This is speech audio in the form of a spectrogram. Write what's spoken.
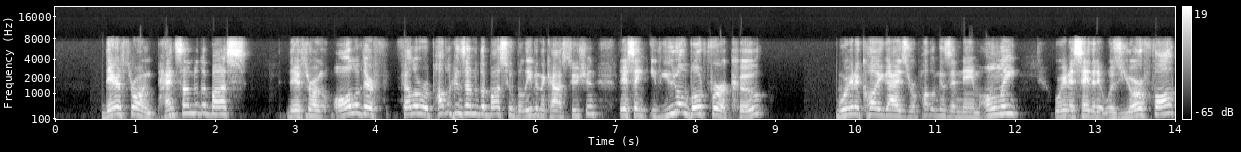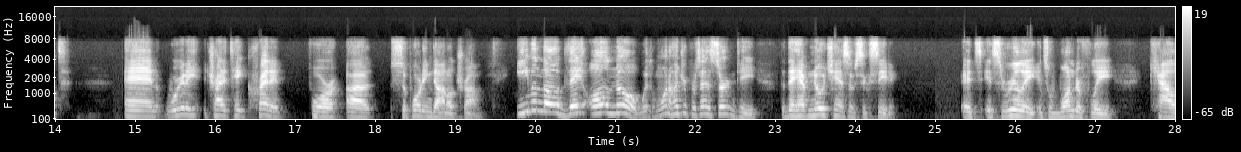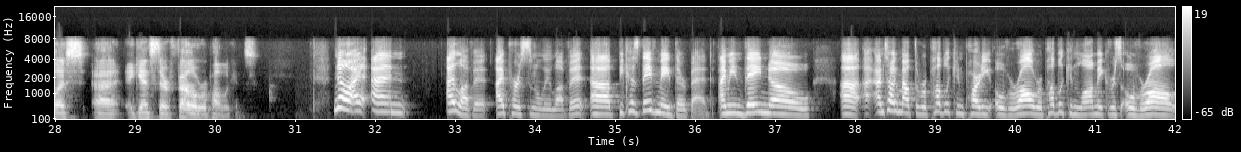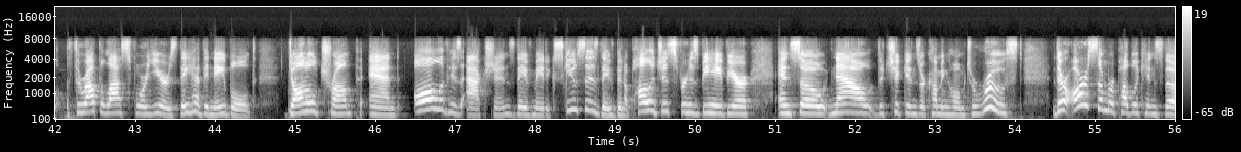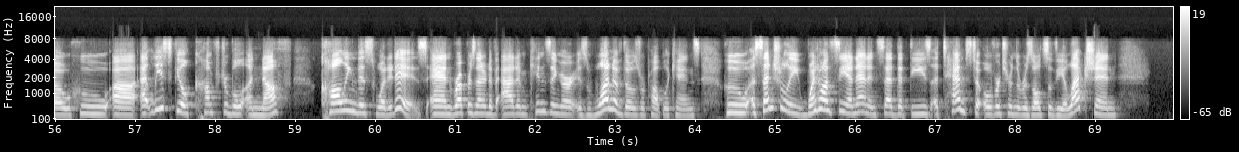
They're throwing Pence under the bus. They're throwing all of their fellow Republicans under the bus who believe in the Constitution. They're saying if you don't vote for a coup, we're going to call you guys Republicans in name only. We're going to say that it was your fault, and we're going to try to take credit for uh, supporting Donald Trump, even though they all know with 100% certainty that they have no chance of succeeding. It's it's really it's wonderfully callous uh, against their fellow Republicans. No, I and I love it. I personally love it uh, because they've made their bed. I mean, they know uh, I'm talking about the Republican Party overall, Republican lawmakers overall. Throughout the last four years, they have enabled Donald Trump and all of his actions. They've made excuses, they've been apologists for his behavior. And so now the chickens are coming home to roost. There are some Republicans, though, who uh, at least feel comfortable enough calling this what it is. And Representative Adam Kinzinger is one of those Republicans who essentially went on CNN and said that these attempts to overturn the results of the election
